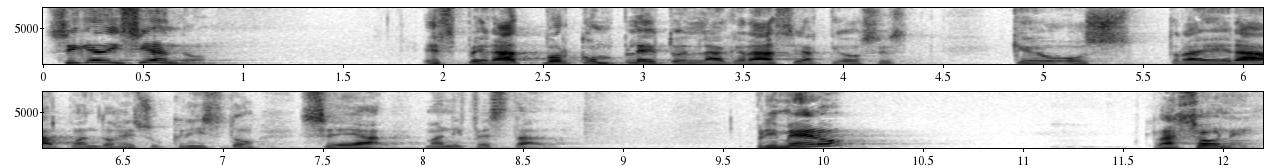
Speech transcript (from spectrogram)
Sigue diciendo, esperad por completo en la gracia que os, que os traerá cuando Jesucristo sea manifestado. Primero, razone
